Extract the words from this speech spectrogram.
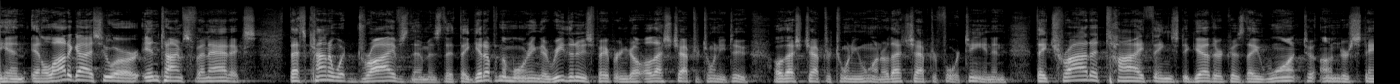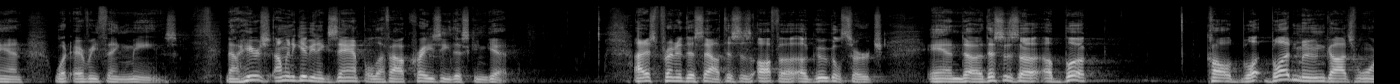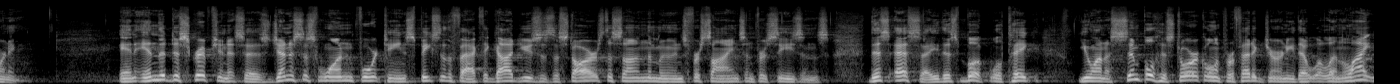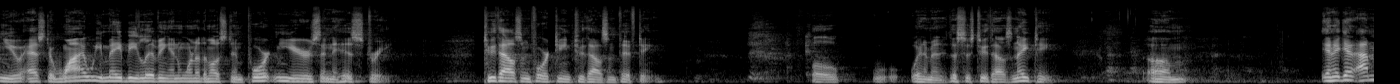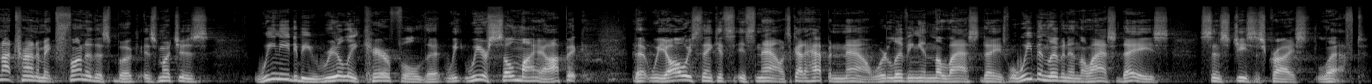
And, and a lot of guys who are end times fanatics, that's kind of what drives them is that they get up in the morning, they read the newspaper and go, oh, that's chapter 22, oh, that's chapter 21, or that's chapter 14. And they try to tie things together because they want to understand what everything means. Now, here's, I'm going to give you an example of how crazy this can get. I just printed this out. This is off a, a Google search. And uh, this is a, a book called Blood Moon God's Warning. And in the description, it says Genesis 1 14 speaks of the fact that God uses the stars, the sun, and the moons for signs and for seasons. This essay, this book, will take you on a simple historical and prophetic journey that will enlighten you as to why we may be living in one of the most important years in history 2014, 2015. Well, wait a minute, this is 2018. Um, and again, I'm not trying to make fun of this book as much as we need to be really careful that we, we are so myopic that we always think it's, it's now, it's got to happen now. We're living in the last days. Well, we've been living in the last days since Jesus Christ left.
